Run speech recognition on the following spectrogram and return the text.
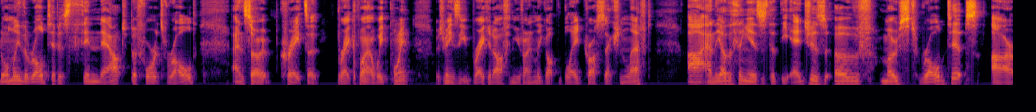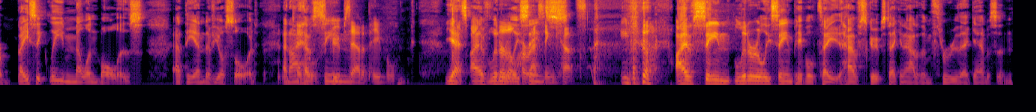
normally the rolled tip is thinned out before it's rolled, and so it creates a break point, a weak point, which means that you break it off and you've only got the blade cross section left. Uh, and the other thing is, is that the edges of most rolled tips are basically melon bowlers at the end of your sword. And I have seen scoops out of people. Yes, I have literally seen cuts. I have seen literally seen people take have scoops taken out of them through their gambeson.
